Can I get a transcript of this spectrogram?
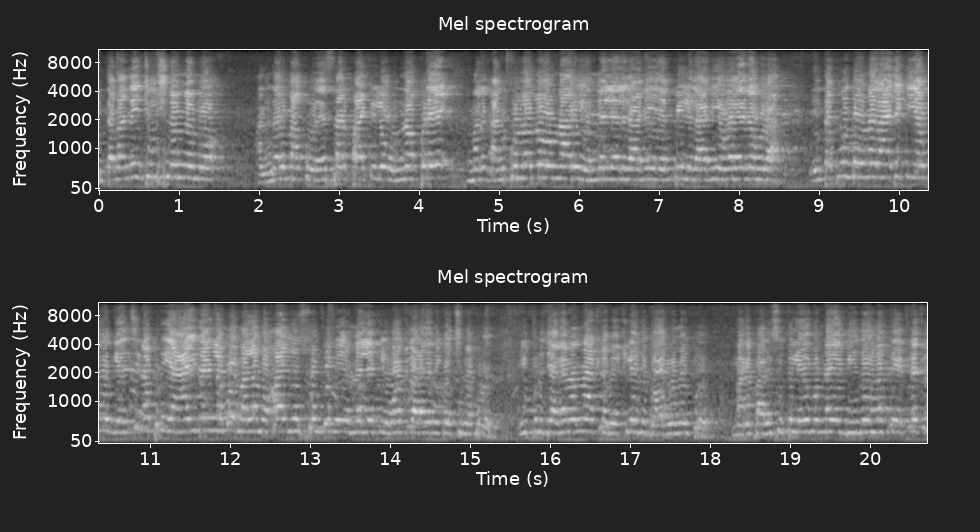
ఇంతమందిని చూసినాం మేము. అందరూ మాకు వైఎస్ఆర్ పార్టీలో ఉన్నప్పుడే మనకు అనుకూలంగా ఉన్నారు ఎమ్మెల్యేలు కానీ ఎంపీలు కానీ ఎవరైనా కూడా. ఇంతకుముందు ఉన్న రాజకీయము గెలిచినప్పుడు ఈ ఐదేళ్ళకు మళ్ళీ ముఖాలు చూసుకుంటూ మీ ఎమ్మెల్యేకి ఓట్లు అడగడానికి వచ్చినప్పుడు ఇప్పుడు జగన్ అన్న అట్లా పెట్టలేదు గవర్నమెంట్ మన పరిస్థితులు ఏమున్నాయో బీదోళ్ళకి ఎట్లెట్ల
